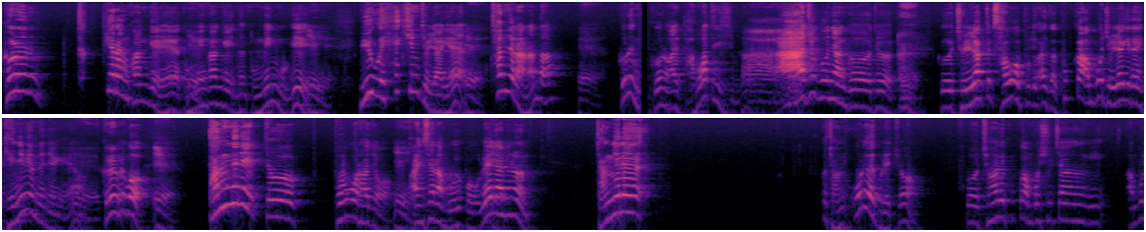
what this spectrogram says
그런 특별한 관계에 동맹 예. 관계에 있는 동맹국이 예, 예. 미국의 핵심 전략에 예. 참여를 안 한다? 예. 그거는 그거는 아주 바보 같은 짓입니다. 아. 아. 주 그냥 그 저 그 전략적 사고가 부족, 그러니까 국가 안보 전략에 대한 개념이 없는 얘기예요. 예. 그럼 그리고 예. 당연히 저 보복을 하죠. 예, 예. 관세나 모욕 보복. 왜냐하면은 작년에 어, 작 올해 그랬죠. 그 청와대 국가안보실장이 안보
